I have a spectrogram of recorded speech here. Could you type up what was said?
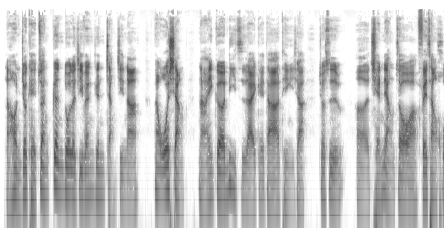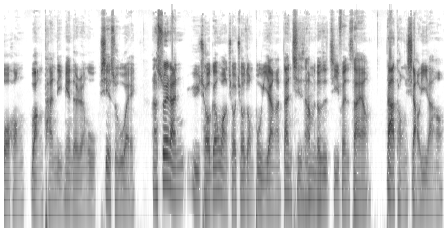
然后你就可以赚更多的积分跟奖金啊。那我想拿一个例子来给大家听一下，就是呃前两周啊非常火红网坛里面的人物谢淑薇。那虽然羽球跟网球球种不一样啊，但其实他们都是积分赛啊，大同小异啊。哈。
